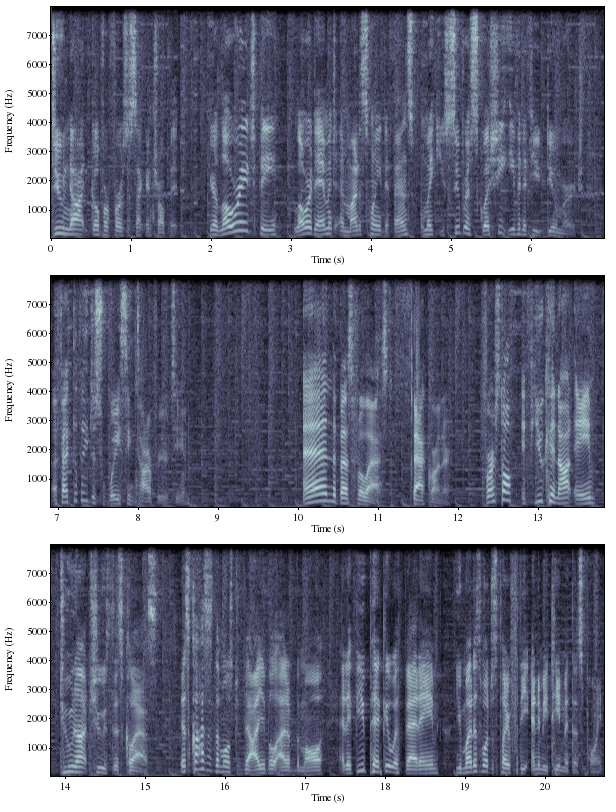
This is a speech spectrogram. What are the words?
do not go for first or second trumpet. Your lower HP, lower damage, and minus 20 defense will make you super squishy even if you do merge, effectively just wasting time for your team. And the best for last, Backliner. First off, if you cannot aim, do not choose this class. This class is the most valuable out of them all, and if you pick it with bad aim, you might as well just play for the enemy team at this point.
